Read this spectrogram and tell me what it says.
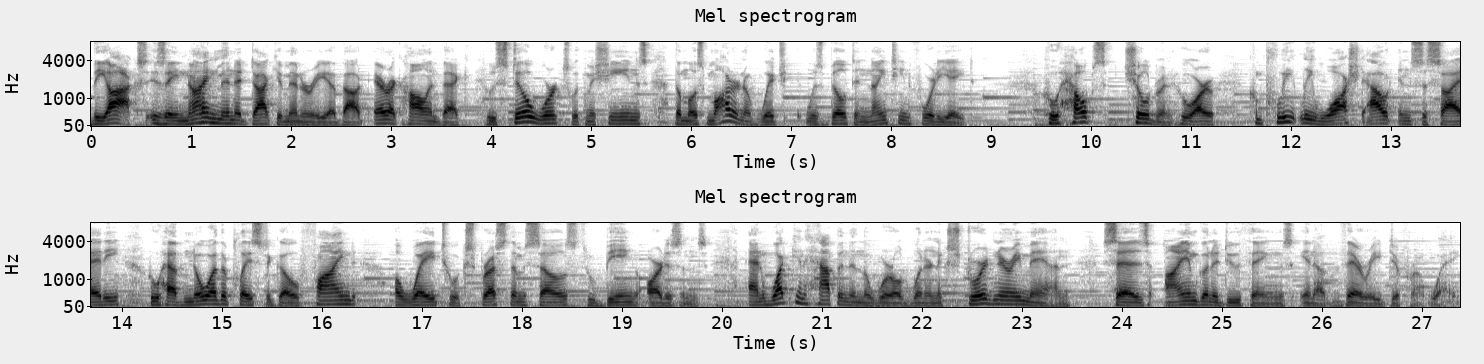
The Ox is a nine minute documentary about Eric Hollenbeck, who still works with machines, the most modern of which was built in 1948, who helps children who are completely washed out in society, who have no other place to go, find a way to express themselves through being artisans. And what can happen in the world when an extraordinary man says, I am going to do things in a very different way.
